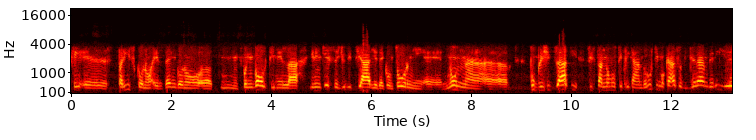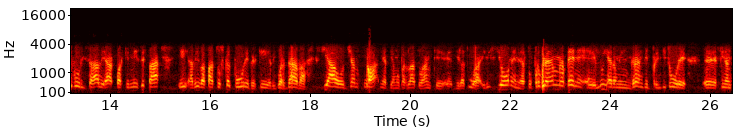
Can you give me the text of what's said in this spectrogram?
che eh, spariscono e vengono eh, coinvolti nella, in inchieste giudiziarie dai contorni eh, non eh, pubblicizzati si stanno moltiplicando. L'ultimo caso di grande rilievo risale a qualche mese fa e aveva fatto scalpore perché riguardava Xiao Jianhua, ne abbiamo parlato anche eh, nella tua emissione, nel tuo programma. Bene, eh, lui era un grande imprenditore eh, finan-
